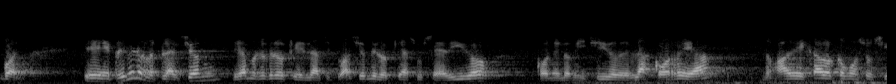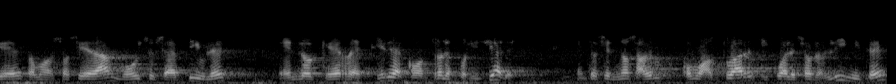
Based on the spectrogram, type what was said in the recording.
Bueno, eh, primera reflexión, digamos, yo creo que la situación de lo que ha sucedido con el homicidio de Blas Correa nos ha dejado como sociedad, como sociedad muy susceptibles en lo que refiere a controles policiales. Entonces no sabemos cómo actuar y cuáles son los límites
